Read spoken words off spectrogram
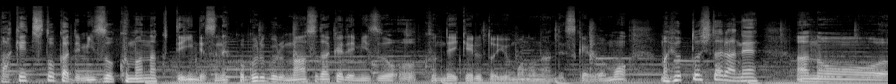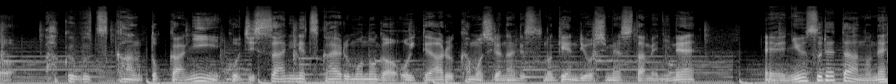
バケツとかで水を汲まなくていいんですね。こうぐるぐる回すだけで水を汲んでいけるというものなんですけれども、まあ、ひょっとしたらねあのー博物館とかにこう実際にね使えるものが置いてあるかもしれないです。その原理を示すためにね、えー、ニュースレターのね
